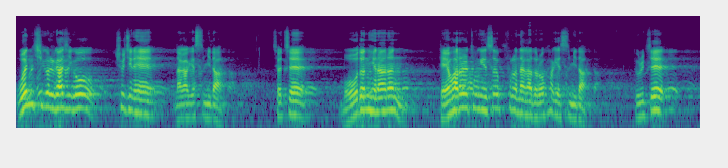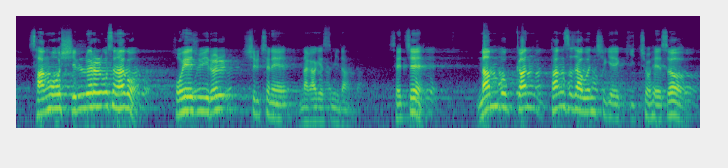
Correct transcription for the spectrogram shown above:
원칙을 가지고 추진해 나가겠습니다. 첫째, 모든 현안은 대화를 통해서 풀어나가도록 하겠습니다. 둘째, 상호 신뢰를 우선하고 호혜주의를 실천해 나가겠습니다. 셋째, 남북 간 당사자 원칙에 기초해서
